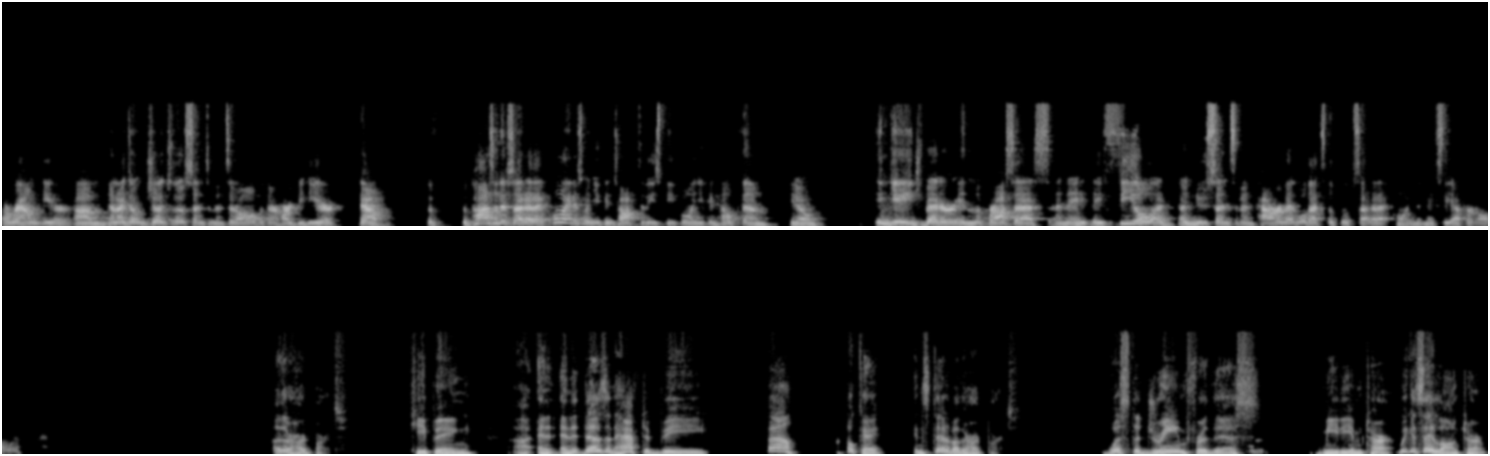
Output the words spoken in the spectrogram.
around here. Um, and I don't judge those sentiments at all, but they're hard to hear. Now, the the positive side of that coin is when you can talk to these people and you can help them, you know, engage better in the process and they they feel a, a new sense of empowerment well that's the flip side of that coin that makes the effort all worth other hard parts. Keeping uh, and and it doesn't have to be well okay instead of other hard parts. What's the dream for this medium term? We could say long term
